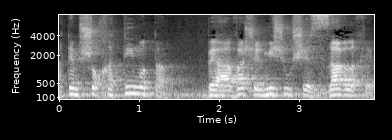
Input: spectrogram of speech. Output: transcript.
אתם שוחטים אותם. באהבה של מישהו שזר לכם.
